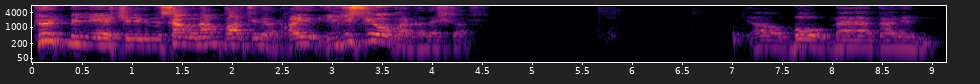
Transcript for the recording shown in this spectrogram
Türk milliyetçiliğini savunan partiler. Hayır, ilgisi yok arkadaşlar. Ya bu MHP'nin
